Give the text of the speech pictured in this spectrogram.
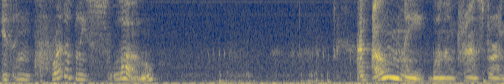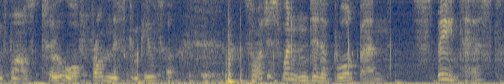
is incredibly slow and only when I'm transferring files to or from this computer. So I just went and did a broadband speed test.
